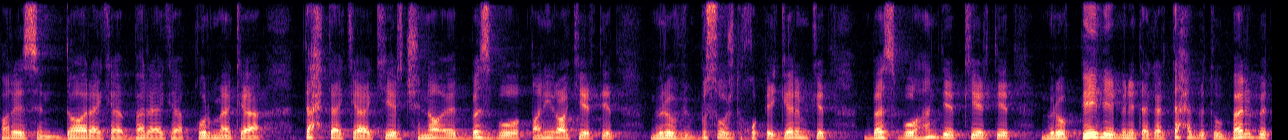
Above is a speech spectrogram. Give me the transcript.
پەرێسن دارەکە بەرەکە قورمەکە تحتەکە کێر چناێت بەس بۆ تانیرا کردێت مرۆڤ بسۆشت خۆ پێ گەرم کرد بەس بۆ هەندێک کردێت مرۆڤ پێ لێ بنێت ئەگەر تحت بت و بەر بت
